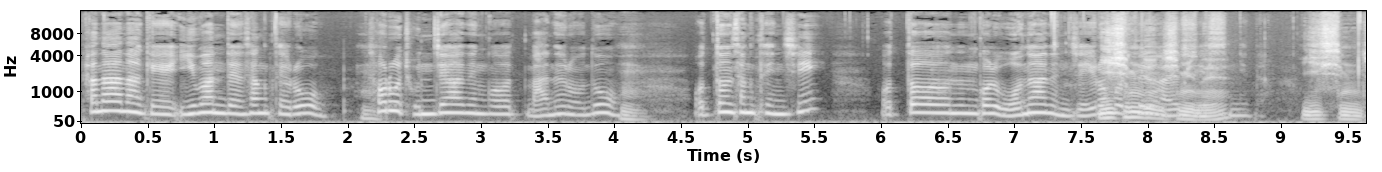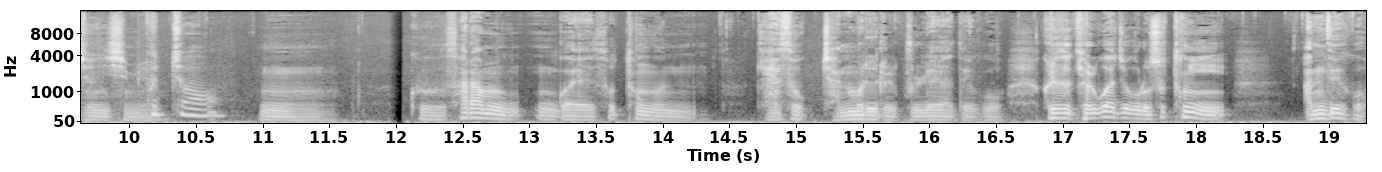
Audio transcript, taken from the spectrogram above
편안하게 이완된 상태로 서로 존재하는 것만으로도 음. 어떤 상태인지 어떤 걸 원하는지 이런 것들을 알 수. 있습니다. 이심전심이요. 그렇죠. 음. 그 사람과의 소통은 계속 잔머리를 굴려야 되고 그래서 결과적으로 소통이 안 되고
